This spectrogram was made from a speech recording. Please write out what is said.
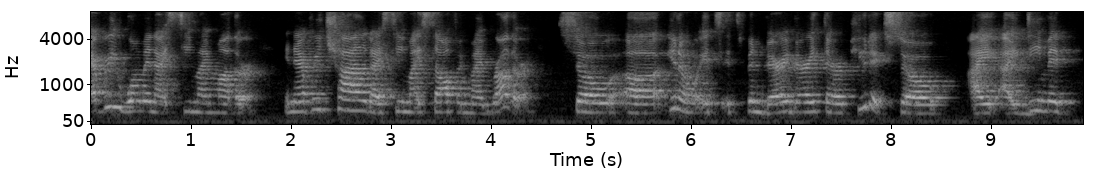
every woman, I see my mother. In every child, I see myself and my brother. So, uh, you know, it's it's been very, very therapeutic. So I, I deem it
